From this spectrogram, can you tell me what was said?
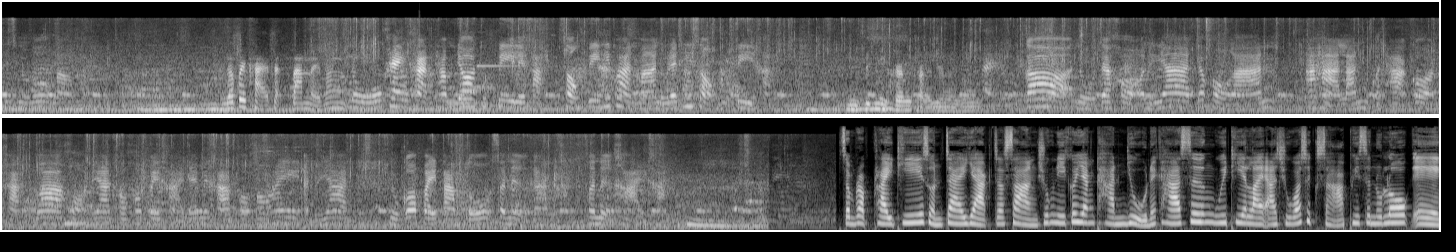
พิษณุโลกเราค่ะ แล้วไปขายตามไหนบ้าง หนูแข่งขันทำยอดทุกปีเลยค่ะสองปีที่ผ่านมาหนูได้ที่สองทุกปีค่ะ มีเทคนิคการขายยังไงบ้างก็หนูจะขออนุญาตเจ้าของร้านอาหารร้านหมูกระทะก่อนค่ะ ว่าขออนุญาตเขาเข้าไปขายได้ไหมคะพอเขาให้อนุญาตหนูก็ไปตามโต๊ะเสนอการเสนอขายค่ะ สำหรับใครที่สนใจอยากจะสั่งช่วงนี้ก็ยังทันอยู่นะคะ ซึ่งวิทยาลัยอาชีวศึกษาพิษณุโลกเอง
